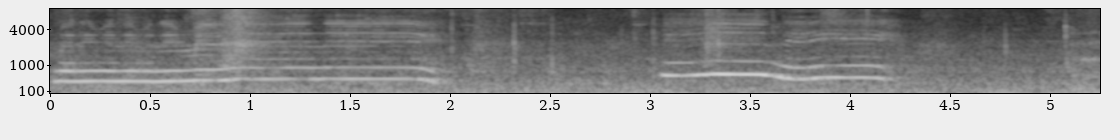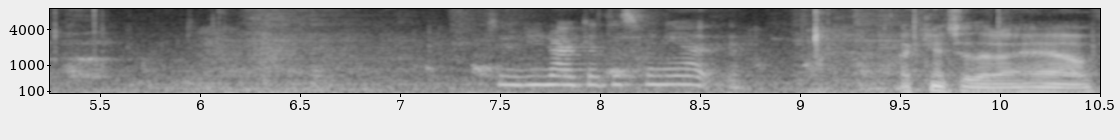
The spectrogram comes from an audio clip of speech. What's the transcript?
Money, money, money, money. Money. Did you not get this one yet? I can't say that I have.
